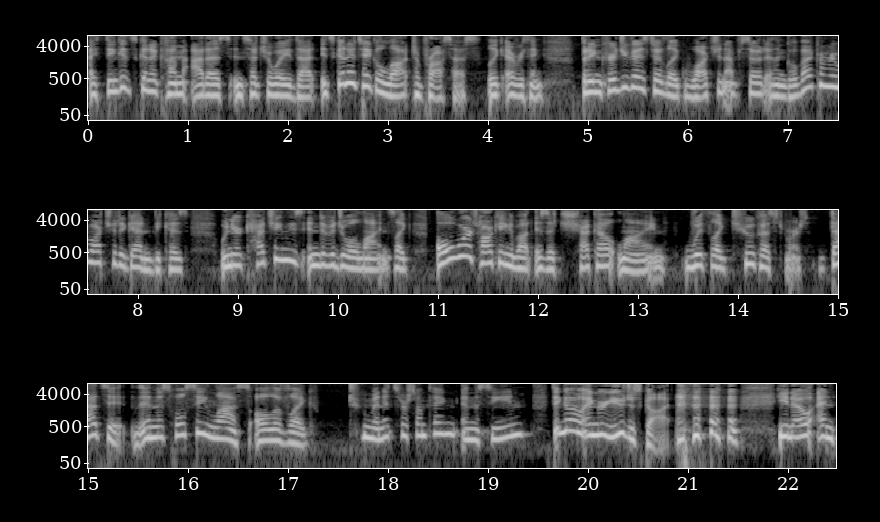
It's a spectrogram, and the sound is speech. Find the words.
I think it's going to come at us in such a way that it's going to take a lot to process, like everything. But I encourage you guys to like watch an episode and then go back and rewatch it again because when you're catching these individual lines, like all we're talking about is a checkout line with like two customers. That's it. And this whole scene lasts all of like two minutes or something in the scene. Think how angry you just got, you know, and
